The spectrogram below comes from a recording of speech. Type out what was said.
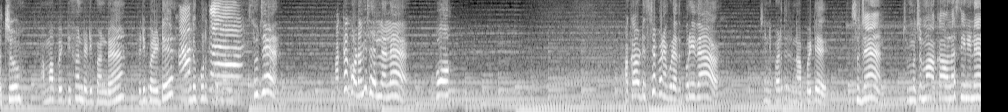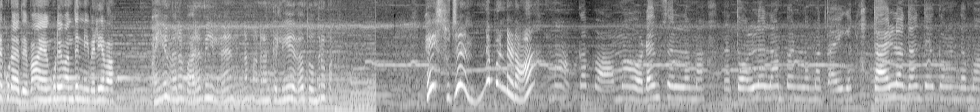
அச்சோ அம்மா போய் டிஃபன் ரெடி பண்றேன். ரெடி பண்ணிட்டு வந்து கொடுத்து சுஜன் அக்கா உடம்பு சரியில்லைல்ல. போ. அக்காவை டிஸ்டர்ப் பண்ணக்கூடாது புரியுதா? சரி நீ படுத்துட்டு நான் போயிட்டு. சுஜன் சும்மா சும்மா அக்காவெல்லாம் சீனினே இருக்கக்கூடாது. வா என் கூட வந்து நீ வெளியே வா. பையன் வேற வரவே இல்லை. என்ன பண்றான்னு தெரியல ஏதாவது தொந்தரவு ஏய் சுஜன் என்ன பண்றடா? உடம்பு சரியில்லம்மா. நான் தொல்லைலாம் பண்ணலம்மா. தைக தைலம் தான் தேய்க்க வந்தம்மா.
